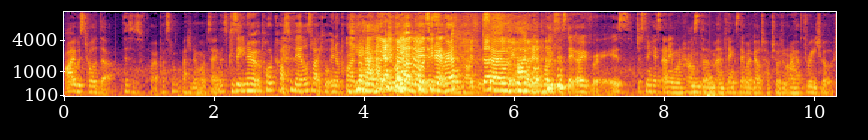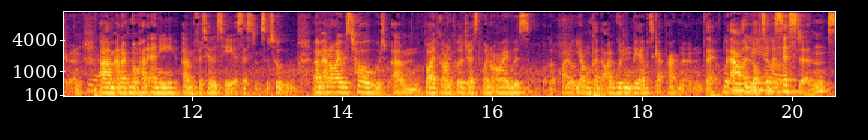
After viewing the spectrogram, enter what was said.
I was told that this is quite personal. I don't know why I'm saying this because you know, a podcast feels like you're in a private Yeah. room. Yeah. Yeah, like, no, "What's this your name, is Red?" podcast, So yeah. I've got polycystic ovaries, just in case anyone has them and thinks they won't be able to have children. I have three children, um, and I've not had any um, fertility assistance at all. Um, and I was told um, by the gynecologist when I was quite a lot younger that I wouldn't be able to get pregnant that without a lot of assistance,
